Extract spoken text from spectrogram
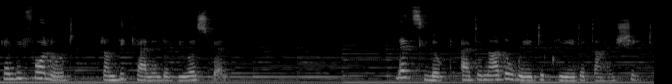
can be followed from the calendar view as well. Let's look at another way to create a timesheet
